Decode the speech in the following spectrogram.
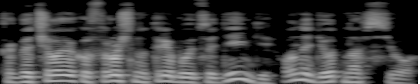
Когда человеку срочно требуются деньги, он идет на все.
